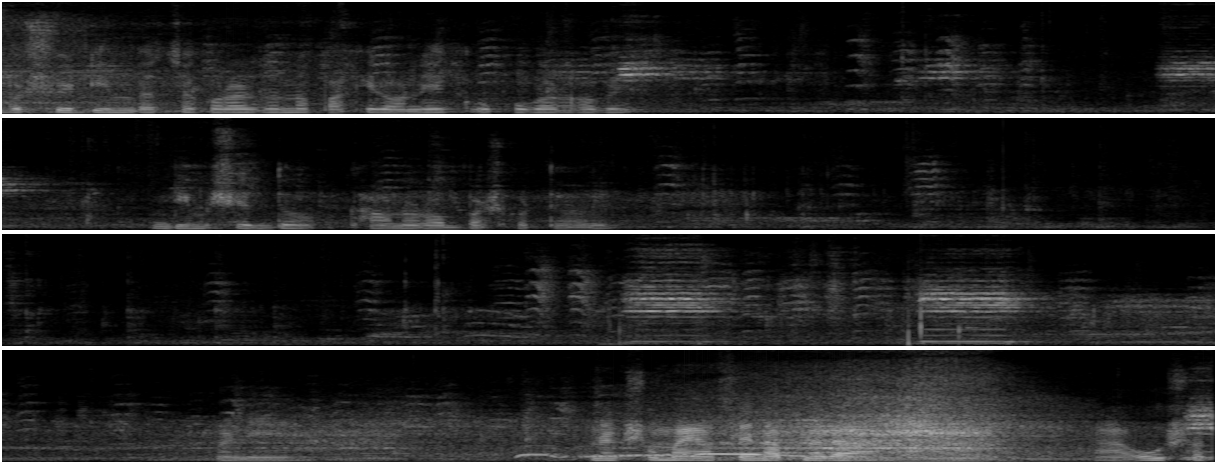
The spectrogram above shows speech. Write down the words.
অবশ্যই ডিম বাচ্চা করার জন্য পাখির অনেক উপকার হবে। ডিম সেদ্ধ খাওয়ানোর অভ্যাস করতে হবে। মানে অনেক সময় আছেন আপনারা ঔষধ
